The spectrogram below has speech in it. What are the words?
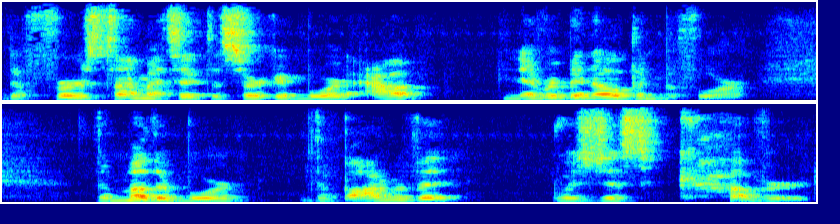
the first time I took the circuit board out, never been opened before, the motherboard, the bottom of it was just covered,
